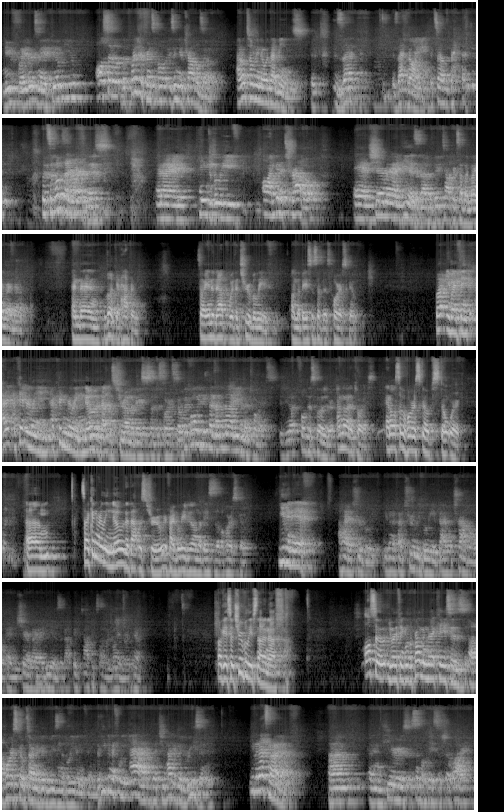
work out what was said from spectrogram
New flavors may appeal to you. Also, the pleasure principle is in your travel zone. I don't totally know what that means. Is that is that naughty? It sounds bad. but suppose I read this and I came to believe, oh, I'm going to travel and share my ideas about the big topics on my mind right now. And then, look, it happened. So I ended up with a true belief on the basis of this horoscope. But you might think, I, I, can't really, I couldn't really know that that was true on the basis of this horoscope, if only because I'm not even a Taurus. You know, full disclosure, I'm not a Taurus. And also, horoscopes don't work. Um, so I couldn't really know that that was true if I believed it on the basis of a horoscope, even if I had a true belief. Even if I truly believed, I will travel and share my ideas about big topics on my mind right now. Okay, so true belief's not enough. Also, you might think, well, the problem in that case is uh, horoscopes aren't a good reason to believe anything. But even if we add that you had a good reason, even that's not enough. Um, and here's a simple case to show why.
